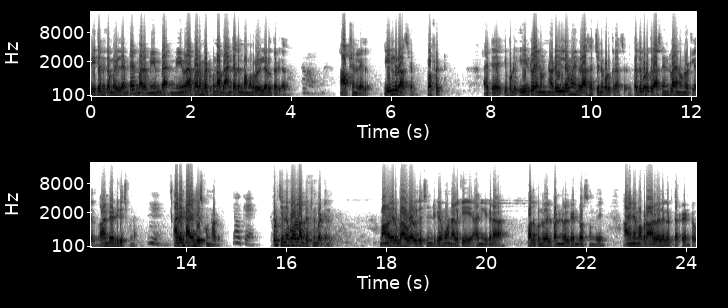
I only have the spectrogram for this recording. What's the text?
మీకెందుకు ఇల్లు అంటే మరి మేము మేము వ్యాపారం పెట్టుకున్న బ్యాంక్ అతను మమ్మల్ని కూడా ఇల్లు అడుగుతాడు కదా. ఆప్షన్ లేదు. ఇల్లు రాశాడు. పర్ఫెక్ట్ అయితే ఇప్పుడు ఈ ఇంట్లో ఆయన ఉంటున్నాడు ఇల్లేమో ఆయన రాశాడు చిన్న కొడుకు రాశాడు. పెద్ద కొడుకు రాసిన ఇంట్లో ఆయన ఉండట్లేదు. ఆయన రెంట్కి ఇచ్చుకున్నాడు. ఆ రెంట్ ఆయన తీసుకున్నాడు ఓకే. ఇప్పుడు చిన్న కోడలు అబ్జెక్షన్ పెట్టింది. మామగారు బావగారికి ఇచ్చిన ఇంటికేమో నెలకి ఆయనకి ఇక్కడ పదకొండు వేలు పన్నెండు వేలు రెంట్ వస్తుంది. ఆయనేమో అక్కడ ఆరు వేలు కడతారు రెంటు.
